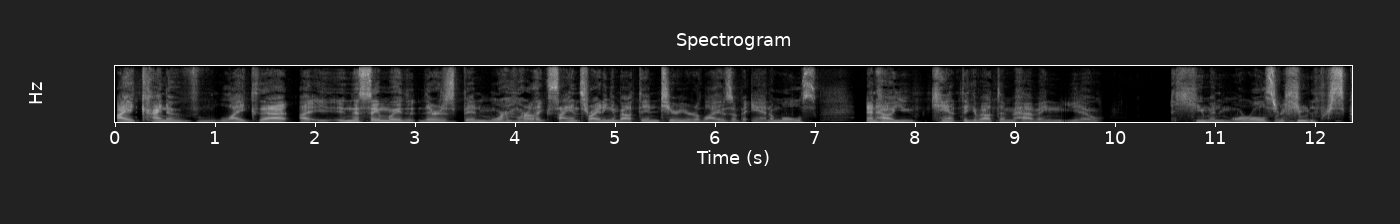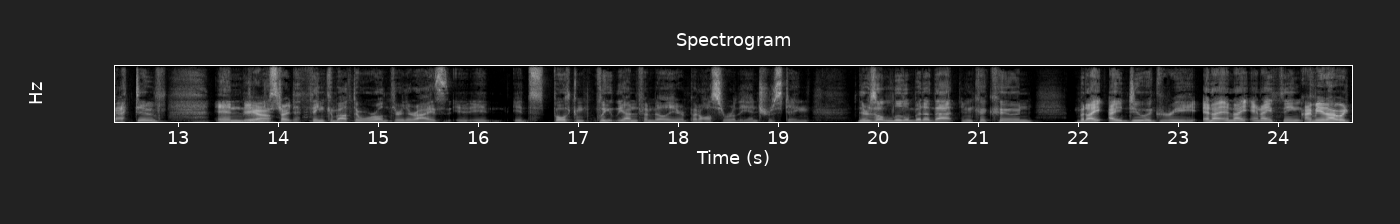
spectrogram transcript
I kind of like that. I, in the same way that there's been more and more like science writing about the interior lives of animals and how you can't think about them having, you know, human morals or human perspective. And when you start to think about the world through their eyes, it, it it's both completely unfamiliar but also really interesting. There's a little bit of that in Cocoon, but I, I do agree, and I and I and I think I mean, I would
